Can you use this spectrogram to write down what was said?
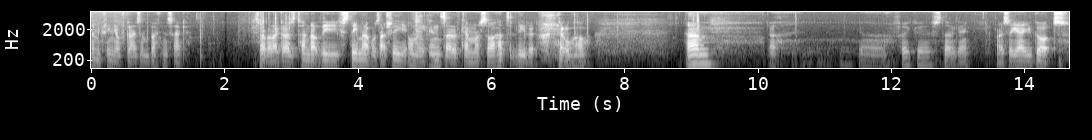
Let me clean you off, guys. I'll be back in a sec. Sorry about that, guys. It turned out the steam up was actually on the inside of the camera, so I had to leave it for a little while. Um, focus, there we go. Right, so yeah, you've got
